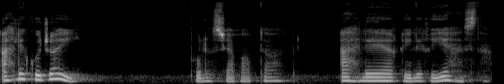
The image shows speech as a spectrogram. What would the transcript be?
اهل کجایی؟ پولس جواب داد اهل قیلیقیه هستم.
